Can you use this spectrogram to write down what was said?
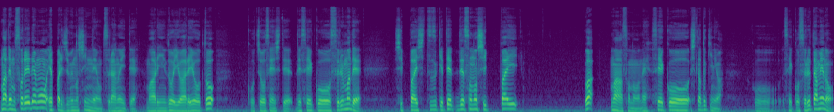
まあでもそれでもやっぱり自分の信念を貫いて周りにどう言われようとこう挑戦してで成功するまで失敗し続けてでその失敗はまあそのね成功した時にはこう成功するための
